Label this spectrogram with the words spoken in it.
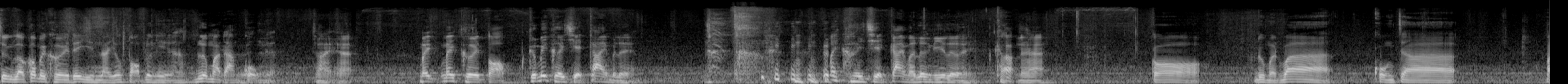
ซึ่งเราก็ไม่เคยได้ยินนายกตอบเรื่องนี้นะเรื่องมาดามกงเนี่ยใช่ฮะ ไม่ไม่เคยตอบ คือไม่เคยเฉียดใกล้มาเลย ไม่เคยเฉียดใกล้มาเรื่องนี้เลยครับ นะฮะ ก็ดูเหมือนว่าคงจะไป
